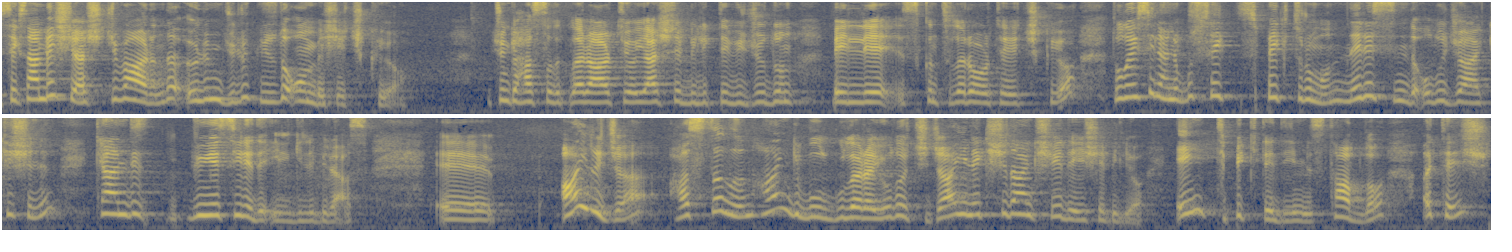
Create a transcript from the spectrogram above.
85 yaş civarında ölümcülük %15'e çıkıyor. Çünkü hastalıklar artıyor, yaşla birlikte vücudun belli sıkıntıları ortaya çıkıyor. Dolayısıyla hani bu spektrumun neresinde olacağı kişinin kendi bünyesiyle de ilgili biraz. Ee, ayrıca hastalığın hangi bulgulara yol açacağı yine kişiden kişiye değişebiliyor. En tipik dediğimiz tablo ateş,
